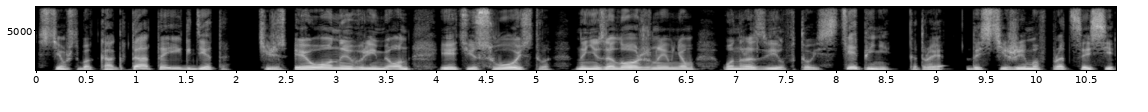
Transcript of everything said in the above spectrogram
с тем, чтобы когда-то и где-то, через эоны времен, эти свойства, ныне заложенные в нем, он развил в той степени, которая достижима в процессе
